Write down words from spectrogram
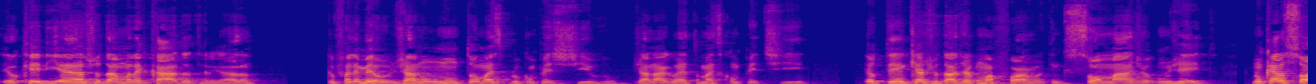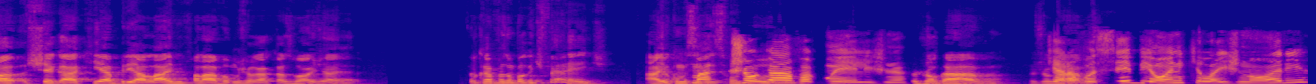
eu queria ajudar a molecada, tá ligado? Eu falei, meu, já não, não tô mais pro competitivo, já não aguento mais competir. Eu tenho que ajudar de alguma forma, eu tenho que somar de algum jeito. Não quero só chegar aqui, abrir a live e falar, ah, vamos jogar casual e já era. Eu quero fazer um pouco diferente. Aí eu comecei Mas a fazer jogava com eles, né? Eu jogava, eu jogava. Que era você, Bionic, Lasnori.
